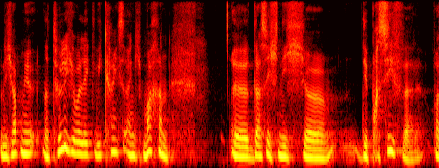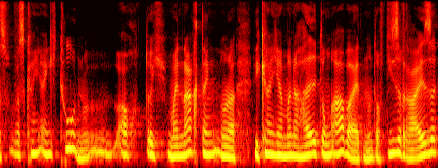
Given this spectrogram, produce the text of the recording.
Und ich habe mir natürlich überlegt, wie kann ich es eigentlich machen, äh, dass ich nicht depressiv werde. Was, was kann ich eigentlich tun? Auch durch mein Nachdenken oder wie kann ich an meiner Haltung arbeiten? Und auf diese Reise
